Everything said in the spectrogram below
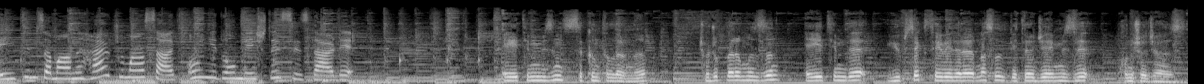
Eğitim zamanı her cuma saat 17.15'te sizlerle. eğitimimizin sıkıntılarını, çocuklarımızın eğitimde yüksek seviyelere nasıl getireceğimizi konuşacağız.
